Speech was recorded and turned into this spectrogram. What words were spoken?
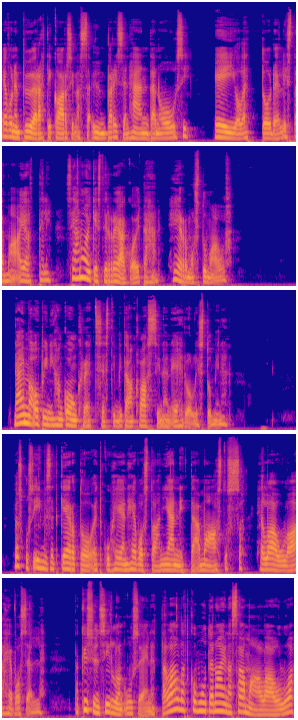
Hevonen pyörähti karsinassa ympäri, sen häntä nousi. Ei ole todellista, mä ajattelin. Sehän oikeasti reagoi tähän hermostumalla. Näin mä opin ihan konkreettisesti, mitä on klassinen ehdollistuminen. Joskus ihmiset kertoo, että kun heidän hevostaan jännittää maastossa, he laulaa hevoselle – Mä kysyn silloin usein, että laulatko muuten aina samaa laulua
